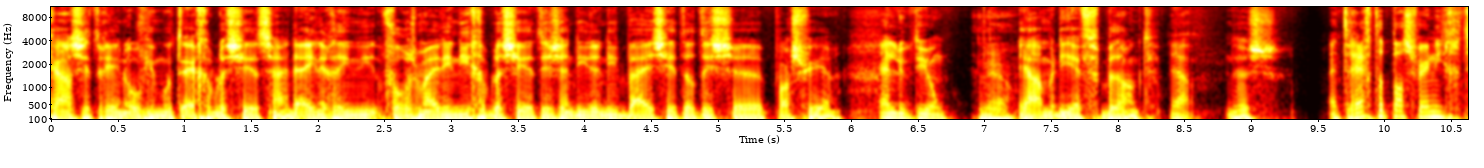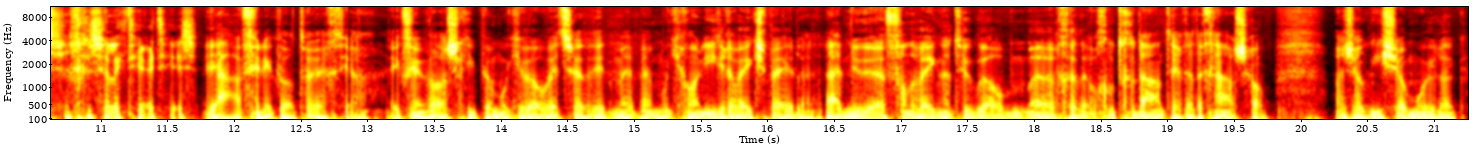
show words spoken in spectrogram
WK zit erin. Of je moet echt geblesseerd zijn. De enige die volgens mij die niet geblesseerd is en die er niet bij zit, dat is eh Pasveer. En Luc de Jong. Ja. Ja, maar die heeft bedankt. Ja. Dus En terecht dat pas weer niet ge- geselecteerd is. ja, vind ik wel terecht, ja. Ik vind wel als keeper moet je wel wedstrijdritme hebben. Moet je gewoon iedere week spelen. Hij heeft nu eh, van de week natuurlijk wel eh, goed gedaan tegen de Graafschap. Was ook niet zo moeilijk.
